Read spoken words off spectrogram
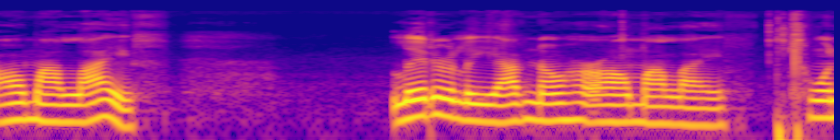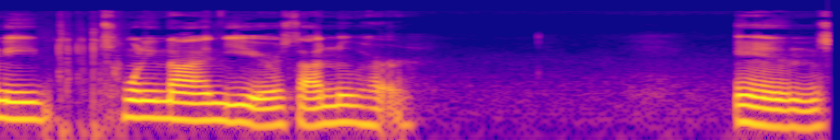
all my life literally I've known her all my life. 20 29 years I knew her. And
